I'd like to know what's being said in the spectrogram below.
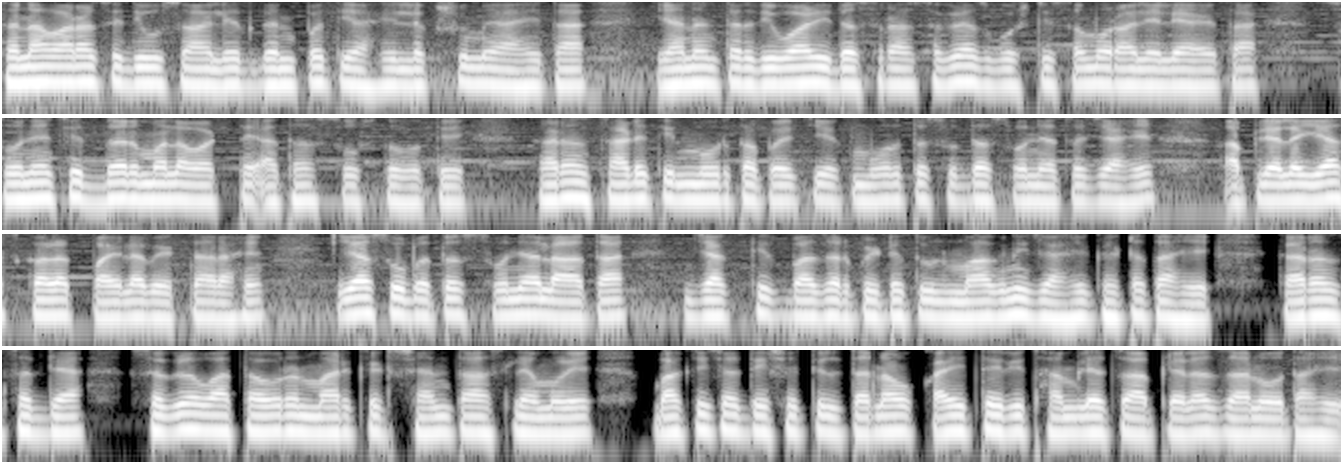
सणावाराचे दिवस आलेत गणपती आहे लक्ष्मी आहेत हा. यानंतर दिवाळी दसरा सगळ्याच गोष्टी समोर आलेल्या आहेत सोन्याचे दर मला वाटते आता स्वस्त होते. कारण साडेतीन मुहूर्तापैकी एक मुहूर्तसुद्धा सोन्याचं जे आहे आपल्याला याच काळात पाहायला भेटणार आहे. यासोबतच सोन्याला आता जागतिक बाजारपेठेतून मागणी जी आहे घटत आहे. कारण सध्या सगळं वातावरण मार्केट शांत असल्यामुळे बाकीच्या देशातील तणाव काहीतरी थांबल्याचं आपल्याला जाणवत आहे.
